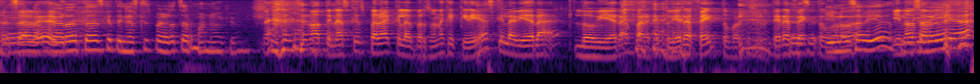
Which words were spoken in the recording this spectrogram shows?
o sea, la verdad todo es que tenías que esperar a tu hermano. no, tenías que esperar a que la persona que querías que la viera, lo viera para que tuviera efecto, para que tuviera efecto. Y no sabías. Y no sabías,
